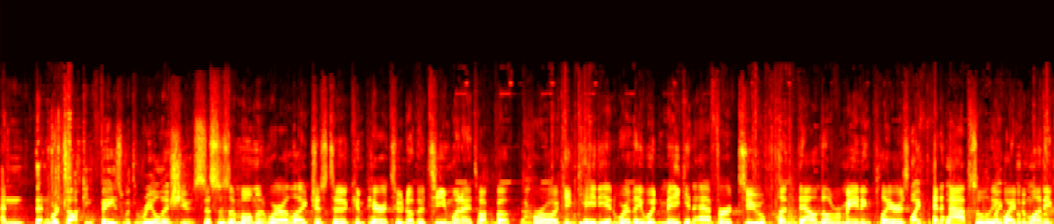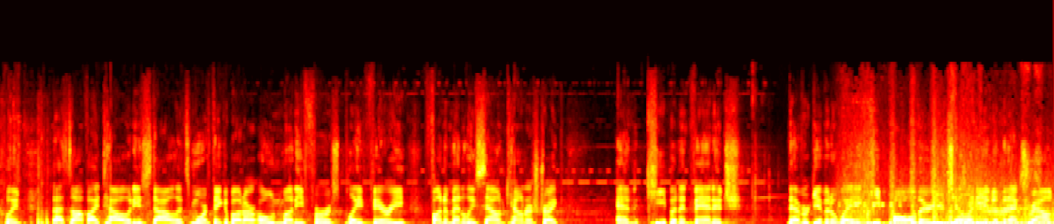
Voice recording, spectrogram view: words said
and then we're talking FaZe with real issues. This is a moment where, like, just to compare it to another team, when I talk about Heroic and cadiaN, where they would make an effort to hunt down the remaining players Wipe and board. absolutely Wipe wipe, the the money clean. That's not Vitality style. It's more think about our own money first, play very fundamentally sound Counter Strike, and keep an advantage. Never give it away. Keep all their utility into the next round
